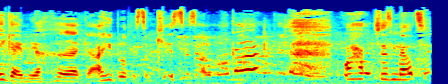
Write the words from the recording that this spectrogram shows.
He gave me a hug, y'all. He blew me some kisses. Oh my God. My heart just melted.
